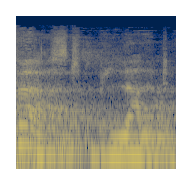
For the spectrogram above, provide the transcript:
First blood.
